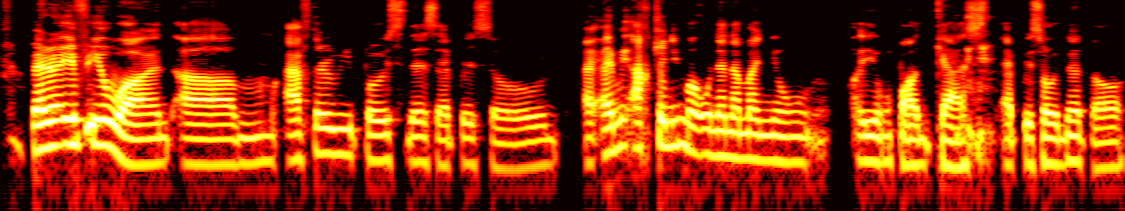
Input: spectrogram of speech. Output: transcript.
pero if you want, um, after we post this episode, I, I mean, actually, mauna naman yung yung podcast episode na to.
